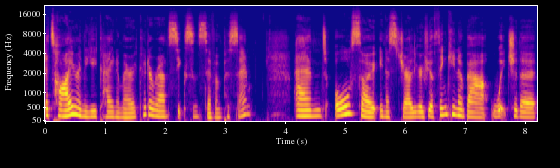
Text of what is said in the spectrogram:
It's higher in the UK and America at around 6 and 7%. And also in Australia, if you're thinking about which are the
